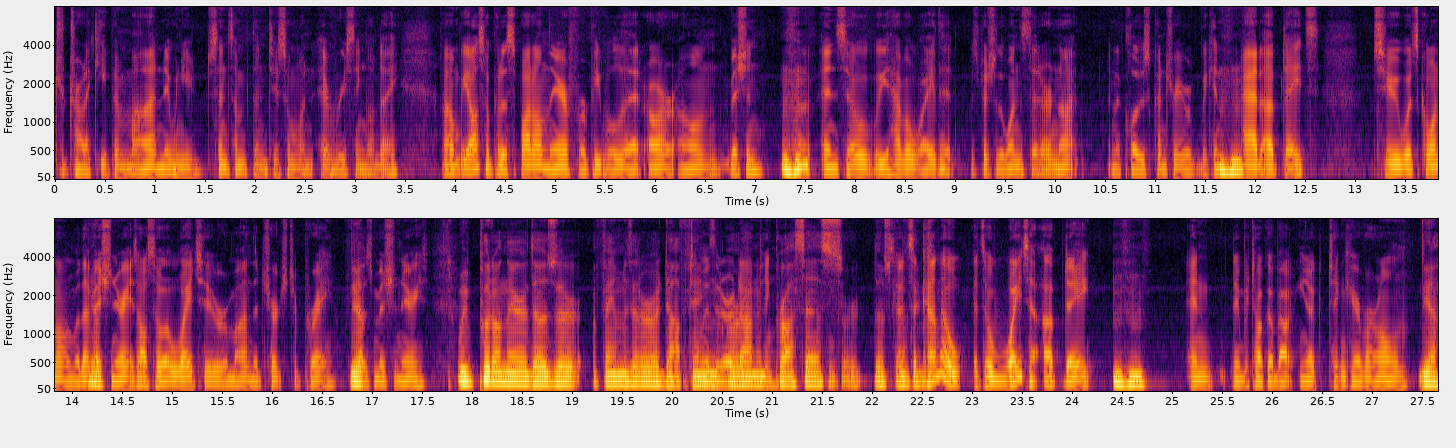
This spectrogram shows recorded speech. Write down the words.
to try to keep in mind when you send something to someone every single day. Um, we also put a spot on there for people that are on mission, uh, Mhm. and so we have a way that, especially the ones that are not in a closed country, we can Mhm. add updates to what's going on with that Yep. missionary. It's also a way to remind the church to pray for Yep. those missionaries. we put on there those that are families that are adopting Families that are or in adopting. process or those So it's a kind of it's a way to update, mm-hmm. And then we talk about you know taking care of our own, Yeah,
